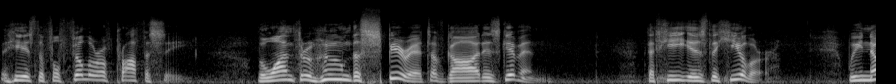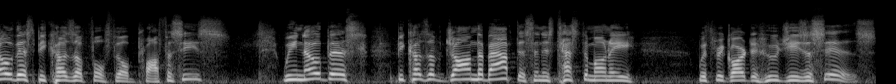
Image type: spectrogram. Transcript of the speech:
that he is the fulfiller of prophecy, the one through whom the Spirit of God is given, that he is the healer. We know this because of fulfilled prophecies. We know this because of John the Baptist and his testimony with regard to who Jesus is.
